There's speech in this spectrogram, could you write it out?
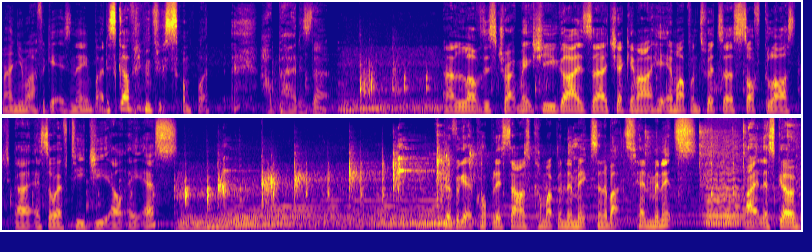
man, you might forget his name, but I discovered him through someone. How bad is that? And I love this track. Make sure you guys uh, check him out. Hit him up on Twitter, Soft Glas, uh, S O F T G L A S. Don't forget, Acropolis Sounds come up in the mix in about 10 minutes. All right, let's go.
